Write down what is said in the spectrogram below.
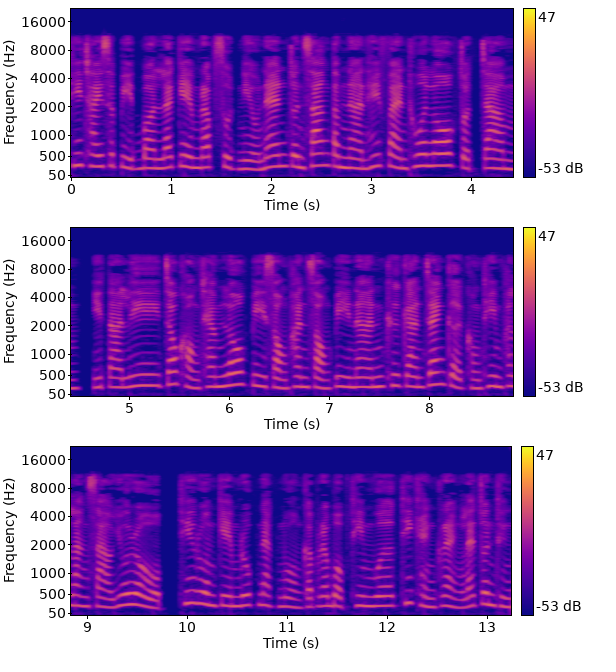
ที่ใช้สปีดบอลและเกมรับสุดเหนียวแน่นจนสร้างตำนานให้แฟนทั่วโลกจดจำ อิตาลีเจ้าของแชมป์โลกปี 2002 ปีนั้น คือการแจ้งเกิดของทีมพลังสาวยุโรป ที่รวมเกมรุกหนักหน่วงกับระบบทีมเวิร์กที่แข็งแกร่งและจนถึง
